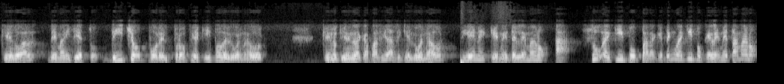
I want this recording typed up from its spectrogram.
quedó de manifiesto, dicho por el propio equipo del gobernador, que no tienen la capacidad, así que el gobernador tiene que meterle mano a su equipo para que tenga un equipo que le meta mano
